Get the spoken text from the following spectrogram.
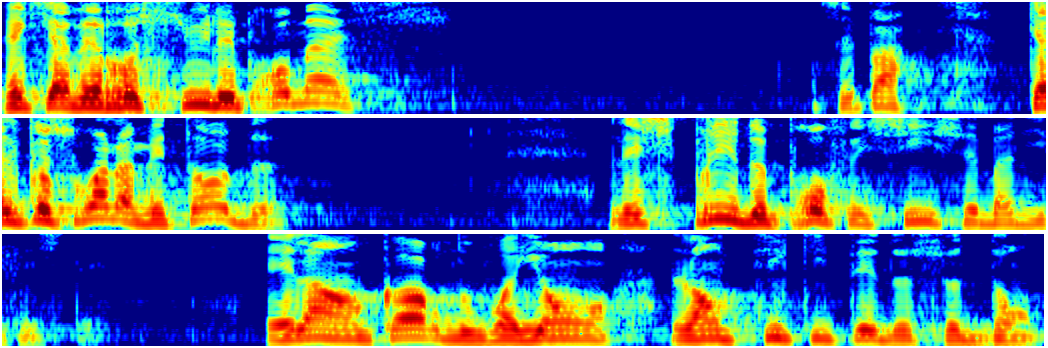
et qui avait reçu les promesses. On ne sait pas. Quelle que soit la méthode, l'esprit de prophétie s'est manifesté. Et là encore, nous voyons l'antiquité de ce don.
